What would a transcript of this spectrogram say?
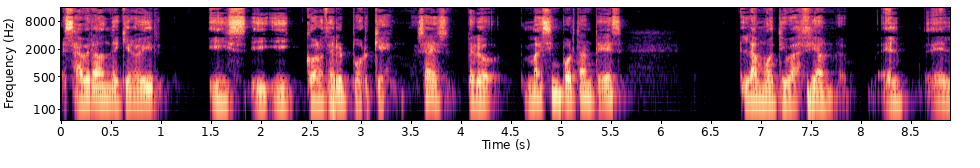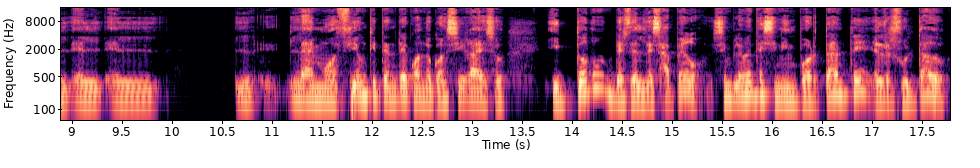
saber a dónde quiero ir y, conocer el por qué, ¿sabes? Pero más importante es la motivación, el, la emoción que tendré cuando consiga eso. Y todo desde el desapego, simplemente sin importante el resultado.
